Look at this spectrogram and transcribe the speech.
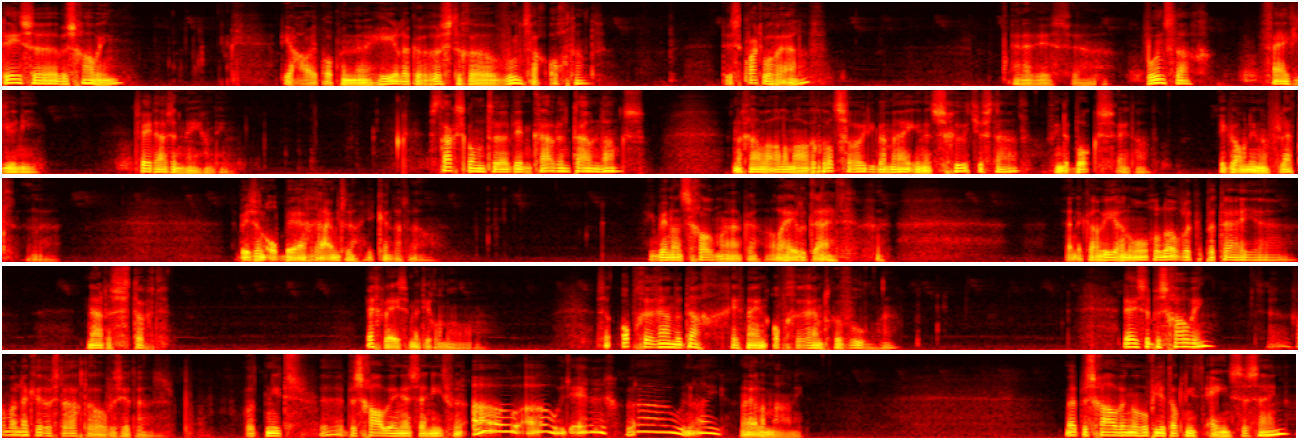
Deze beschouwing die hou ik op een eh, heerlijke rustige woensdagochtend. Het is kwart over elf. En het is uh, woensdag 5 juni 2019. Straks komt uh, Wim Kruidentuin langs. En dan gaan we allemaal rotzooi die bij mij in het schuurtje staat. Of in de box heet dat. Ik woon in een flat. En, er is een opbergruimte, je kent dat wel. Ik ben aan het schoonmaken, al een hele tijd. en er kan weer een ongelofelijke partij uh, naar de stort. Wegwezen met die rommel. Het een opgeruimde dag, geeft mij een opgeruimd gevoel. Hè? Deze beschouwing, ga maar lekker rustig achterover zitten. Wat niet, beschouwingen zijn niet van, oh, oh, het erg, oh, nee. Nee, helemaal niet. Met beschouwingen hoef je het ook niet eens te zijn.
